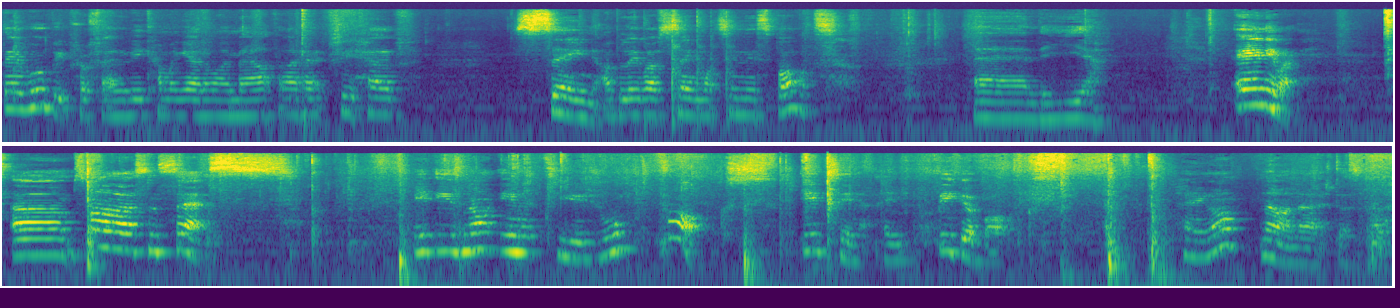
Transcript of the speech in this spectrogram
there will be profanity coming out of my mouth. I actually have seen, I believe I've seen what's in this box. And yeah. Anyway, um, smart ass and sass. It is not in its usual box. It's in a bigger box. Hang on. No, no, it does not.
